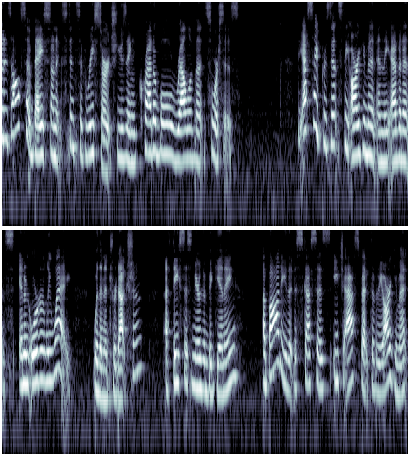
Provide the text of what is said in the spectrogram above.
but it's also based on extensive research using credible, relevant sources. The essay presents the argument and the evidence in an orderly way, with an introduction, a thesis near the beginning, a body that discusses each aspect of the argument,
